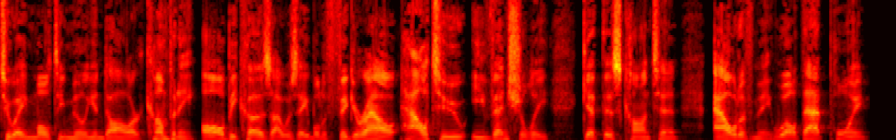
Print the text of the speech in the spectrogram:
to a multi-million dollar company, all because I was able to figure out how to eventually get this content out of me. Well, at that point,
